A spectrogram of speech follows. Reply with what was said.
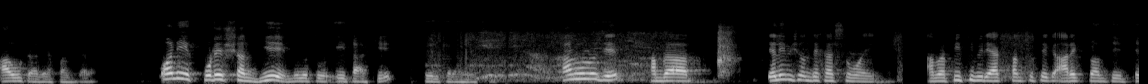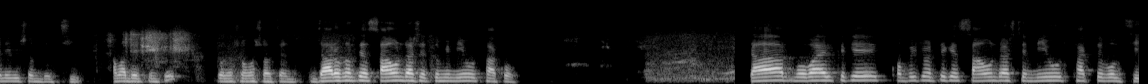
আউটার রেফার দ্বারা। অনেক প্রোটেকশন দিয়ে মূলত এই তারকে তৈরি করা হয়েছে। কারণ হলো যে, আমরা টেলিভিশন দেখার সময় আমরা পৃথিবীর এক প্রান্ত থেকে আরেক প্রান্তে টেলিভিশন দেখছি। আমাদের কিন্তু কোনো সমস্যা হচ্ছে না। যার ওখান থেকে সাউন্ড আসে, তুমি মিউট থাকো। যার মোবাইল থেকে কম্পিউটার থেকে সাউন্ড আসছে মিউট থাকতে বলছি।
